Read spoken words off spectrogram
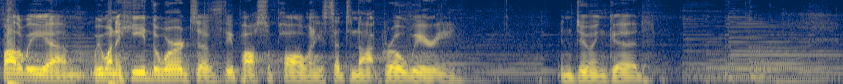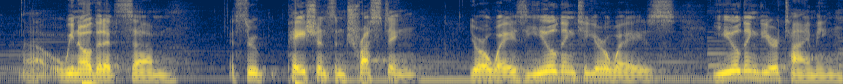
Father, we, um, we want to heed the words of the Apostle Paul when he said to not grow weary in doing good. Uh, we know that it's, um, it's through patience and trusting your ways, yielding to your ways, yielding to your timing.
